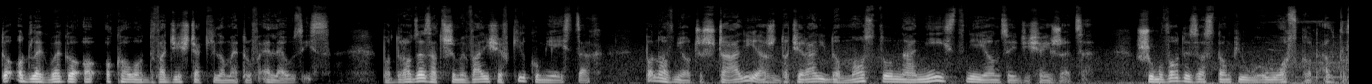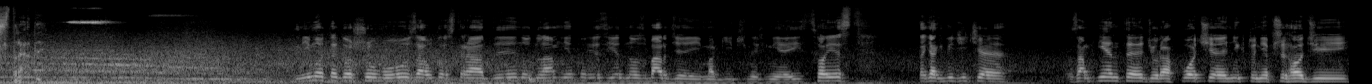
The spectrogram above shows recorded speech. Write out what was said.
do odległego o około 20 km Eleuzis. Po drodze zatrzymywali się w kilku miejscach, ponownie oczyszczali, aż docierali do mostu na nieistniejącej dzisiaj rzece. Szum wody zastąpił łoskot autostrady mimo tego szumu z autostrady, no dla mnie to jest jedno z bardziej magicznych miejsc. To jest, tak jak widzicie, zamknięte, dziura w płocie, nikt tu nie przychodzi,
